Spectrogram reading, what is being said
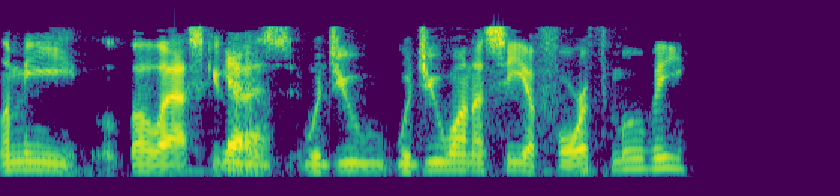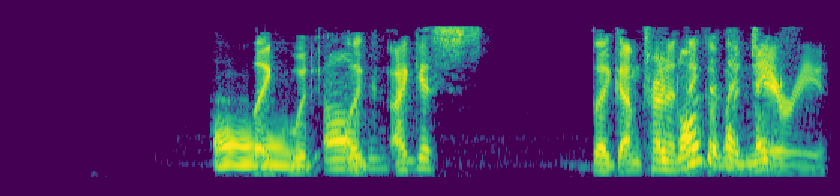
let me, I'll ask you Yeah. guys, would you would you want to see a fourth movie? Like would Um, like I guess like I'm trying as to think as of it, like, material. makes,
